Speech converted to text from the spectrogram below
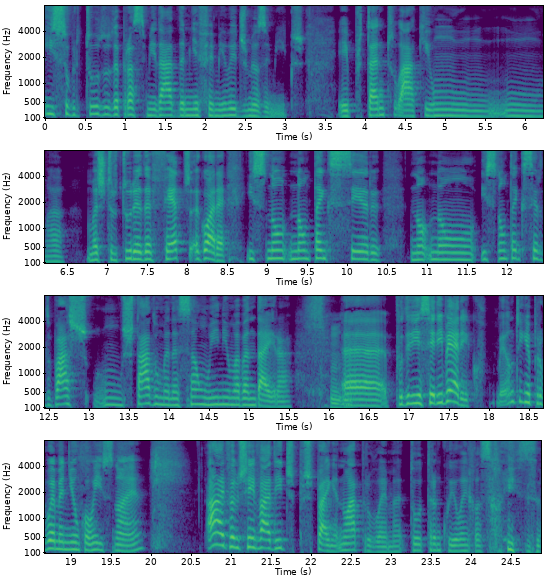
e, sobretudo, da proximidade da minha família e dos meus amigos. E, portanto, há aqui um- uma uma estrutura de afetos. Agora, isso não, não tem que ser, não, não, isso não tem que ser debaixo um Estado, uma nação, um hino e uma bandeira. Ah, poderia ser ibérico. Eu não tinha problema nenhum com isso, não é? Ai, vamos ser invadidos por Espanha. Não há problema, estou tranquila em relação a isso.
